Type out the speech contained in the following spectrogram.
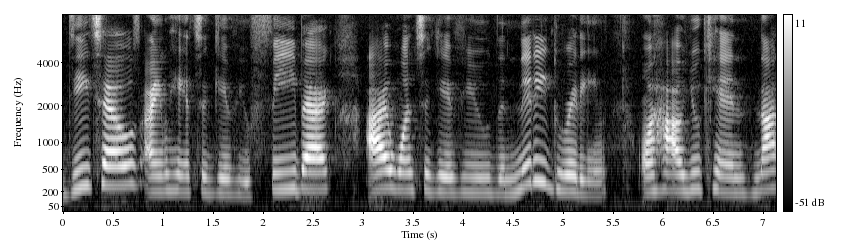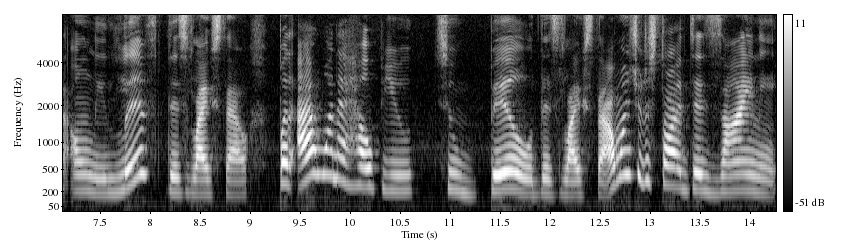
details. I am here to give you feedback. I want to give you the nitty gritty on how you can not only live this lifestyle, but I want to help you to build this lifestyle. I want you to start designing.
